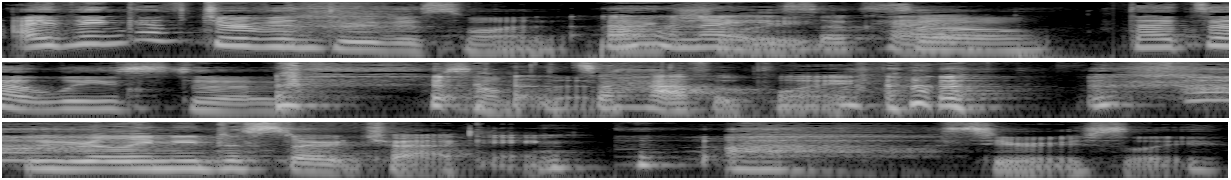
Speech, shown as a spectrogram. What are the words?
I think I've driven through this one. Oh, Actually. nice, okay. So that's at least a, something. That's a half a point. we really need to start tracking. Seriously.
